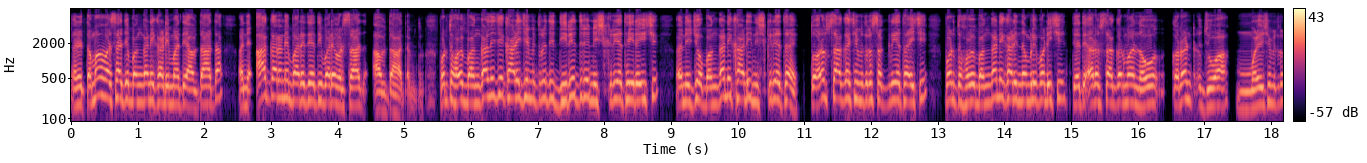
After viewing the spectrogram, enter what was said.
અને તમામ વરસાદ જે બંગાળની ખાડીમાંથી આવતા હતા અને આ કારણે ભારેથી અતિ ભારે વરસાદ આવતા હતા, મિત્રો. પરંતુ હવે બંગાળની જે ખાડી છે, મિત્રો, તે ધીરે ધીરે નિષ્ક્રિય થઈ રહી છે. અને જો બંગાળની ખાડી નિષ્ક્રિય થાય, તો અરબ સાગર છે, મિત્રો, સક્રિય થાય છે. પરંતુ હવે બંગાળની ખાડી નબળી પડી છે, તેથી અરબ સાગરમાં નવો કરંટ જોવા મળ્યો છે, મિત્રો.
